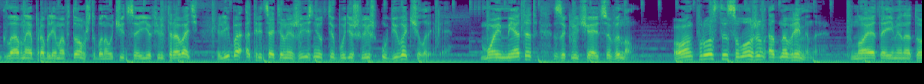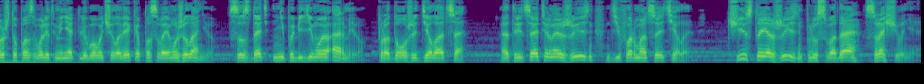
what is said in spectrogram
Главная проблема в том, чтобы научиться ее фильтровать, либо отрицательной жизнью ты будешь лишь убивать человека. Мой метод заключается в ином — он просто сложен одновременно. Но это именно то, что позволит менять любого человека по своему желанию, создать непобедимую армию, продолжить дело отца. Отрицательная жизнь – деформация тела. Чистая жизнь плюс вода – сращивание.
